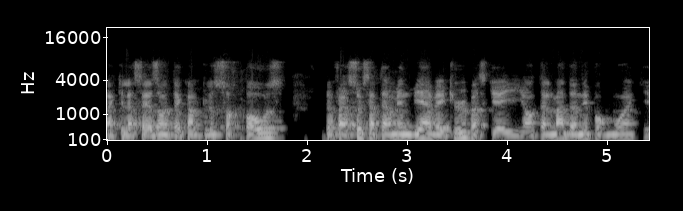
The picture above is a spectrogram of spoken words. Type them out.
Fait que la saison était comme plus sur pause. Je voulais faire sûr que ça termine bien avec eux parce qu'ils ont tellement donné pour moi que,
